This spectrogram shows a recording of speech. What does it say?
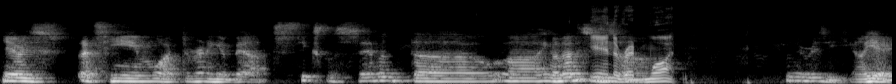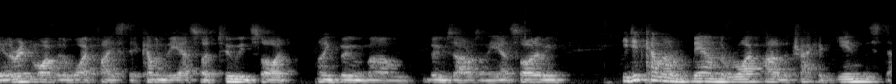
Yeah, he's that's him. What running about sixth or seventh? Uh, uh, hang on, no, this yeah, is, in the red uh, and white. Where is he? Oh, yeah, the red and white with a white face there, coming to the outside, two inside. I think Boom um, Boom Zara's on the outside of him. He did come down the right part of the track again this day,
